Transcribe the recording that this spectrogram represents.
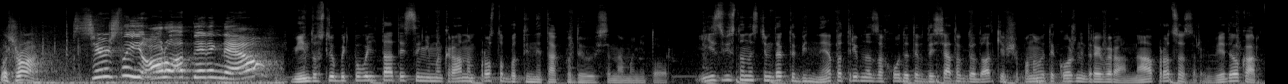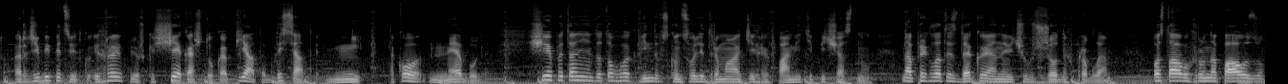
What's wrong? Seriously, auto updating now? Windows любить повилітати синім екраном просто бо ти не так подивився на монітор. І звісно, на Steam Deck тобі не потрібно заходити в десяток додатків, щоб оновити кожний драйвера на процесор, відеокарту, RGB підсвітку, ігрові плюшки, ще якась штука, п'яте, десяте. Ні, такого не буде. Ще є питання до того, як Windows консолі тримають ігри в пам'яті під час сну. Наприклад, із декою я не відчув жодних проблем. Поставив гру на паузу,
